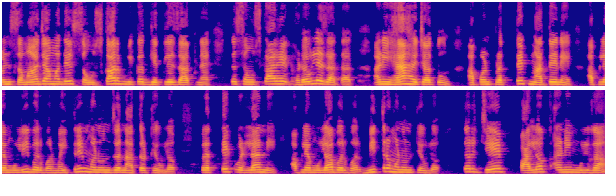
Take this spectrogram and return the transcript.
पण समाजामध्ये संस्कार विकत घेतले जात नाही. तर संस्कार हे घडवले जातात आणि ह्या ह्याच्यातून आपण प्रत्येक मातेने आपल्या मुलीबरोबर मैत्रीण म्हणून जर नातं ठेवलं प्रत्येक वडिलांनी आपल्या मुलाबरोबर मित्र म्हणून ठेवलं तर जे पालक आणि मुलगा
